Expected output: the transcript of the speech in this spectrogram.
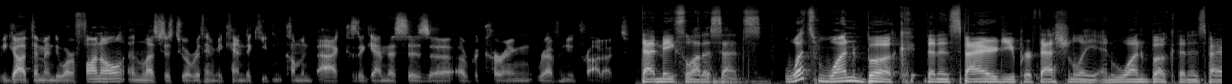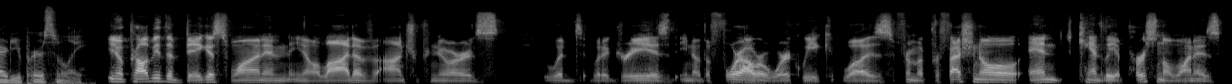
we got them into our funnel and let's just do everything we can to keep them coming back because again this is a, a recurring revenue product. That makes a lot of sense. What's one book that inspired you professionally and one book that inspired you personally? You know probably the biggest one and you know a lot of entrepreneurs would would agree is you know the four hour work week was from a professional and candidly a personal one is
